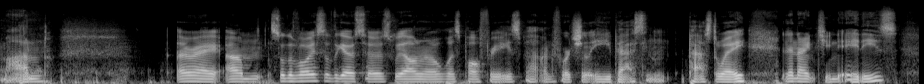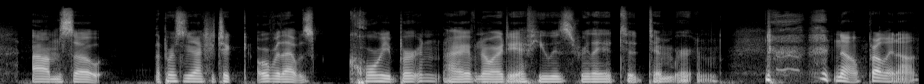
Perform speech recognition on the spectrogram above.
man. All right. Um. So the voice of the ghost host we all know was Paul Frees, but unfortunately he passed in, passed away in the 1980s. Um. So the person who actually took over that was Corey Burton. I have no idea if he was related to Tim Burton. no probably not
